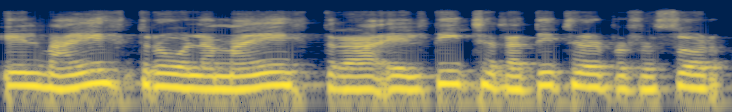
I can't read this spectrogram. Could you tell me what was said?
el maestro o la maestra, el teacher, la teacher, el profesor,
